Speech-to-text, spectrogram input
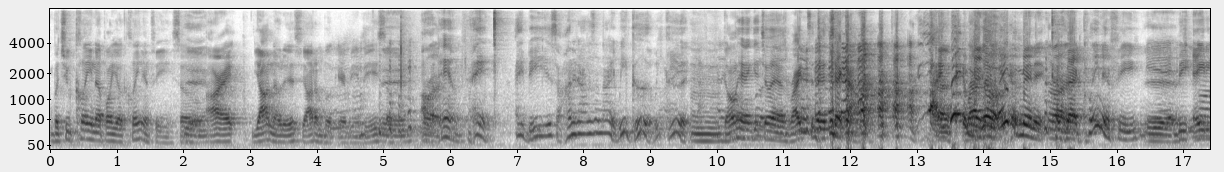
But you clean up on your cleaning fee. So Yeah. all right, y'all know this. Y'all done book mm-hmm. Airbnb. So Yeah, oh right. damn, hey, hey B, it's a hundred dollars a night. We good, we good. Mm-hmm. Go ahead and get your ass right to that checkout. Like, wait a Right minute, up. wait a minute, because Right. that cleaning fee Yeah, be you eighty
